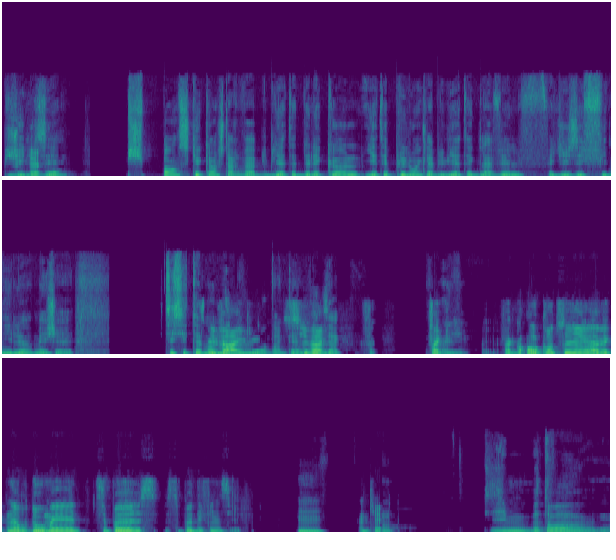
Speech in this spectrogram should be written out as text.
Puis j'ai Ok. lisais. Puis je pense que quand je suis arrivé à la bibliothèque de l'école, il était plus loin que la bibliothèque de la ville. Fait que je les ai finis là, mais je. Tu sais, c'est tellement C'est vague. en tant que tel. C'est vague. Exact. Fait, que- Oui. fait qu'on continue avec Naruto, mais c'est pas, c'est pas définitif. Hmm. OK. Puis, mettons, euh,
